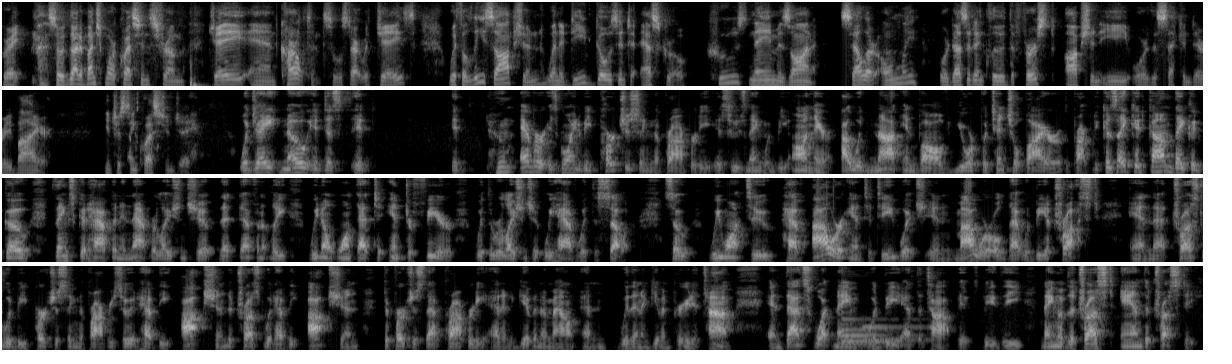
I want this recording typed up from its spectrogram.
Great. So we've got a bunch more questions from Jay and Carlton. So we'll start with Jay's. With a lease option, when a deed goes into escrow, whose name is on it? Seller only, or does it include the first option E or the secondary buyer? Interesting question, Jay. Well, Jay, no, it does. It it whomever is going to be purchasing the property is whose name would be on there. I would not involve your potential buyer of the property because they could come, they could go, things could happen in that relationship that definitely we don't want that to interfere with the relationship we have with the seller. So we want to have our entity, which in my world, that would be a trust and that trust would be purchasing the property. So it'd have the option, the trust would have the option to purchase that property at a given amount and within a given period of time. And that's what name would be at the top. It'd be the name of the trust and the trustee.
